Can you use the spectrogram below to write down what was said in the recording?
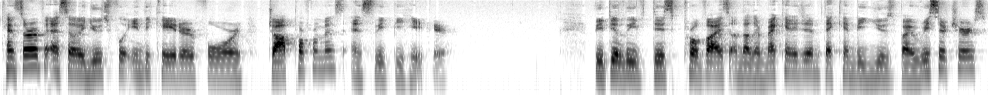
can serve as a useful indicator for job performance and sleep behavior. We believe this provides another mechanism that can be used by researchers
